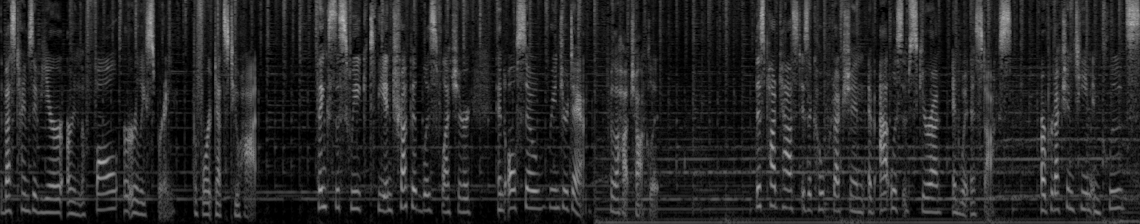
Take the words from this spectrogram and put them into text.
The best times of year are in the fall or early spring, before it gets too hot. Thanks this week to the intrepid Liz Fletcher and also Ranger Dan for the hot chocolate. This podcast is a co production of Atlas Obscura and Witness Docs. Our production team includes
